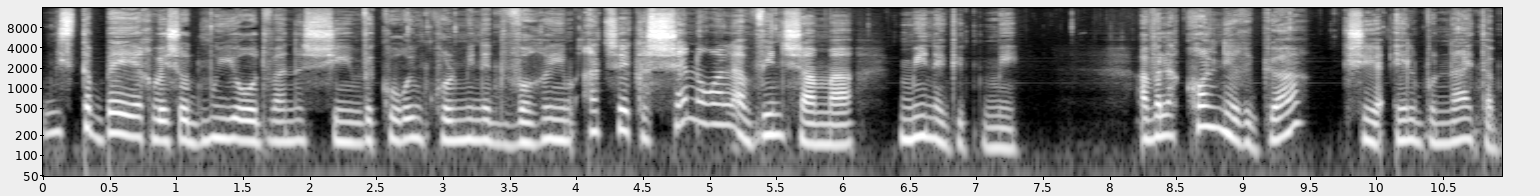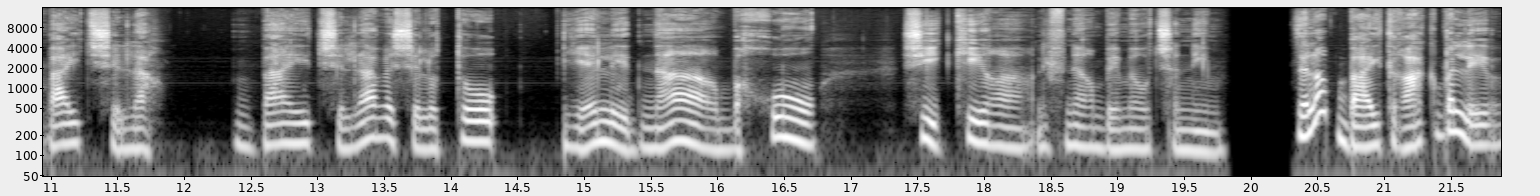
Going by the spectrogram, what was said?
מסתבך, ויש עוד דמויות ואנשים, וקורים כל מיני דברים, עד שקשה נורא להבין שמה מי נגד מי. אבל הכל נרגע כשיעל בונה את הבית שלה. בית שלה ושל אותו ילד, נער, בחור, שהיא הכירה לפני הרבה מאוד שנים. זה לא בית רק בלב,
